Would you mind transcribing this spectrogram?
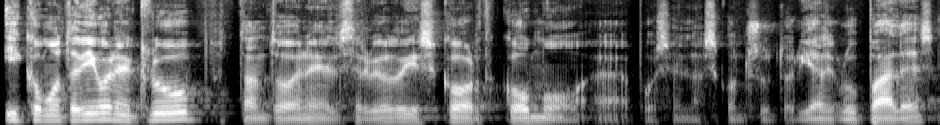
Y como te digo en el club, tanto en el servidor de Discord como eh, pues en las consultorías grupales,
